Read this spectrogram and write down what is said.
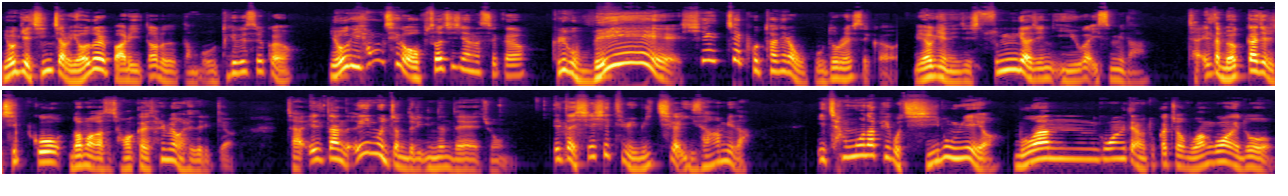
여기에 진짜로 8발이 떨어졌다면 뭐 어떻게 됐을까요? 여기 형체가 없어지지 않았을까요? 그리고 왜 실제 포탄이라고 보도를 했을까요? 여기에는 이제 숨겨진 이유가 있습니다. 자, 일단 몇 가지를 짚고 넘어가서 정확하게 설명을 해드릴게요. 자, 일단 의문점들이 있는데 좀 일단 CCTV 위치가 이상합니다. 이 창문 앞이고 지붕 위에요. 무한공항 때랑 똑같죠. 무한공항에도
